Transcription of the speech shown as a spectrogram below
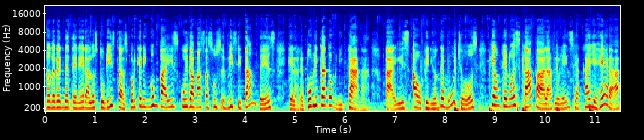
no deben detener a los turistas porque ningún país cuida más a sus visitantes que la República Dominicana país, a opinión de muchos, que aunque no escapa a la violencia callejera,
